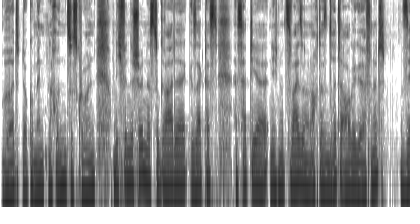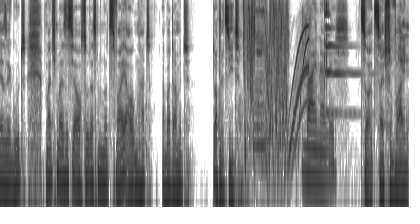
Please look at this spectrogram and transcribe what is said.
Word-Dokument nach unten zu scrollen. Und ich finde schön, dass du gerade gesagt hast, es hat dir nicht nur zwei, sondern auch das dritte Auge geöffnet. Sehr, sehr gut. Manchmal ist es ja auch so, dass man nur zwei Augen hat, aber damit doppelt sieht. Weinerlich. So, Zeit für Wein.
